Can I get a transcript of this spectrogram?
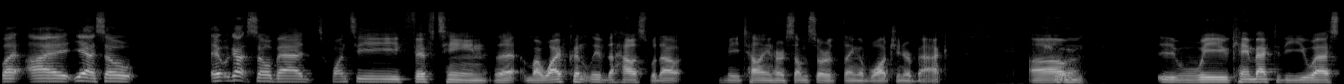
But I, yeah, so it got so bad 2015 that my wife couldn't leave the house without me telling her some sort of thing of watching her back. Um, we came back to the US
